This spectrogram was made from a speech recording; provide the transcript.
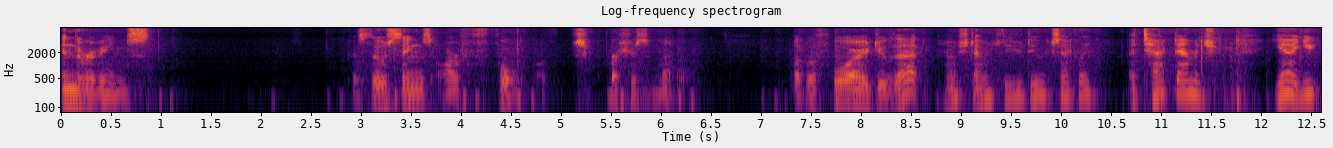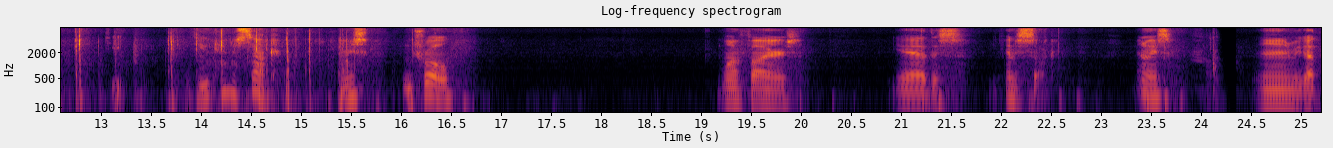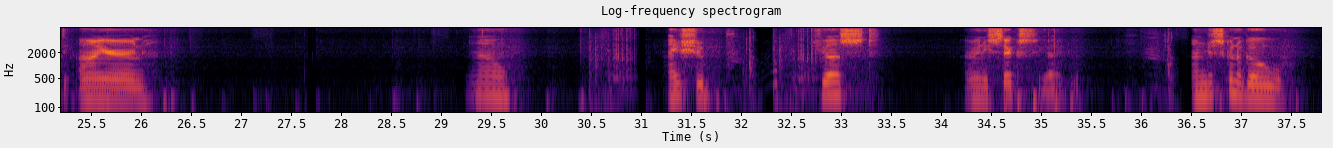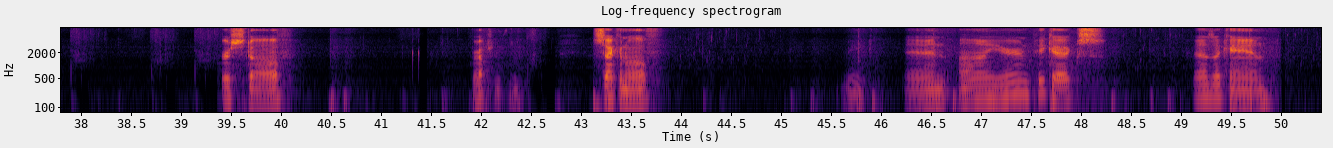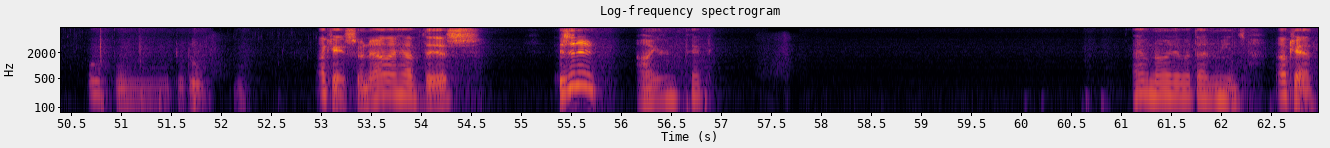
in the ravines because those things are full of precious metal. But before I do that, how much damage do you do exactly? Attack damage? Yeah, you you, kind of suck. There's control modifiers. Yeah, this you kind of suck. Anyways, and we got the iron. Now, I should just... How many? Six? Yeah, I do. I'm just gonna go... First off... Grab some. Second off... Make an iron pickaxe. As I can. Okay, so now I have this... Isn't it iron pick? I have no idea what that means. Okay.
